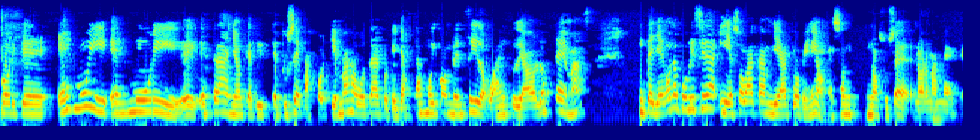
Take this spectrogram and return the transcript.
Porque es muy, es muy eh, extraño que, que, tú sepas por quién vas a votar, porque ya estás muy convencido o has estudiado los temas, y te llega una publicidad y eso va a cambiar tu opinión. Eso no sucede normalmente.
